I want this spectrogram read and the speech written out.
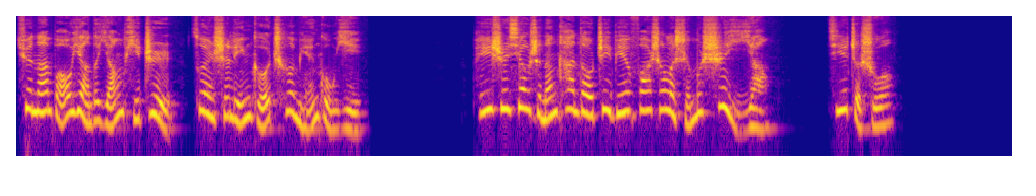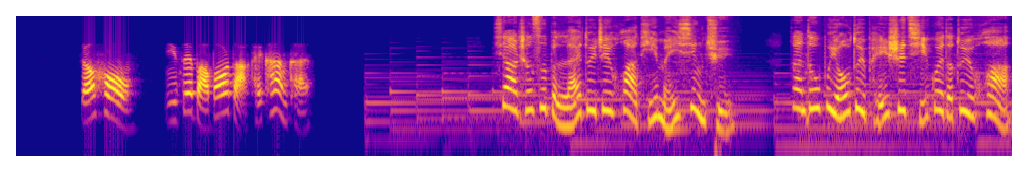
却难保养的羊皮质钻石菱格车棉工艺。裴师像是能看到这边发生了什么事一样，接着说：“然后你再把包打开看看。”夏承思本来对这话题没兴趣，但都不由对裴师奇怪的对话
